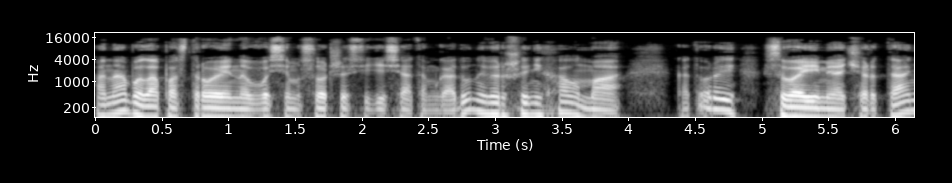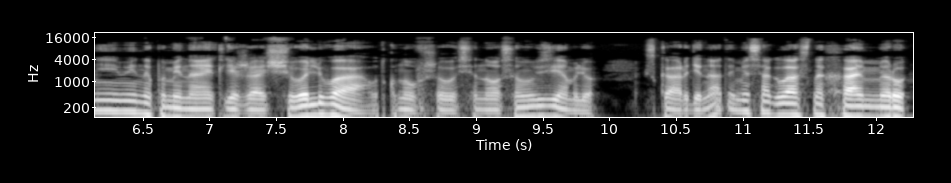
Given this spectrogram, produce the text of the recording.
Она была построена в 860 году на вершине холма, который своими очертаниями напоминает лежащего льва, уткнувшегося носом в землю, с координатами согласно Хаммеру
